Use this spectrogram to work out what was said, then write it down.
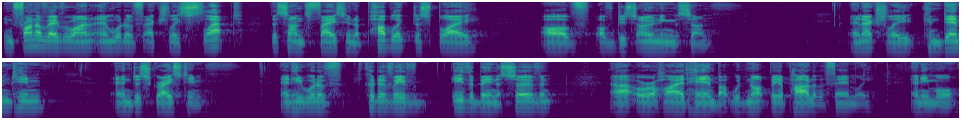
in front of everyone and would have actually slapped the son's face in a public display of, of disowning the son and actually condemned him and disgraced him. And he would have, could have either been a servant uh, or a hired hand, but would not be a part of the family anymore.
